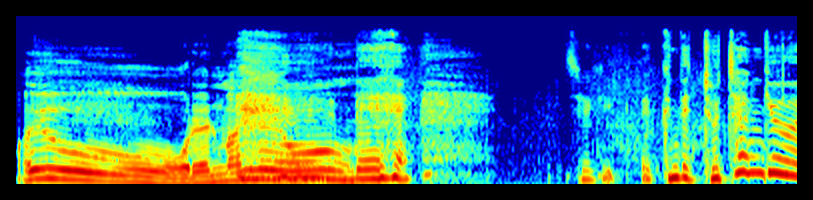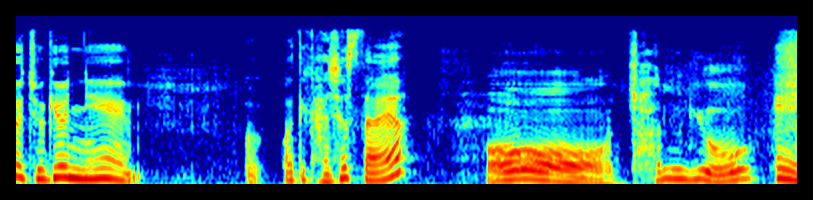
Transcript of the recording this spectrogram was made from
아유 오랜만이네요. 네. 저기 근데 조창규 조교님 어, 어디 가셨어요? 어 찬규 예.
